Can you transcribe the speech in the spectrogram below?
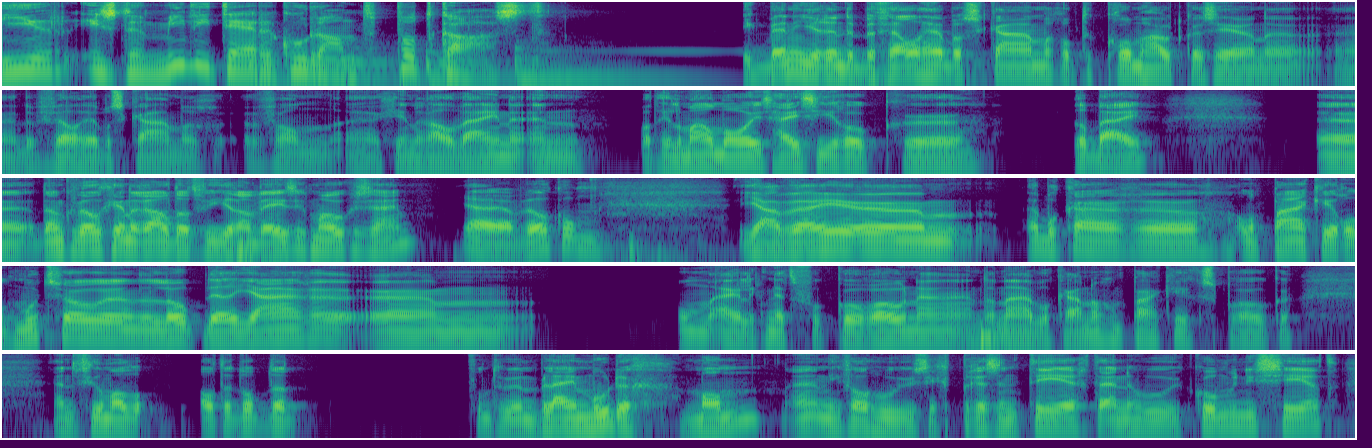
Hier is de Militaire Courant podcast. Ik ben hier in de bevelhebberskamer op de Kromhoutkazerne, uh, de bevelhebberskamer van uh, generaal Wijnen. En wat helemaal mooi is, hij is hier ook uh, erbij. dank u wel, generaal, dat we hier aanwezig mogen zijn. Ja, ja welkom. Ja, wij ehm, hebben elkaar al een paar keer ontmoet zo in de loop der jaren. Um, om eigenlijk net voor corona. En daarna hebben we elkaar nog een paar keer gesproken. En het viel me altijd op dat vond u een blijmoedig man. Hè? In ieder geval hoe u zich presenteert en hoe u communiceert.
